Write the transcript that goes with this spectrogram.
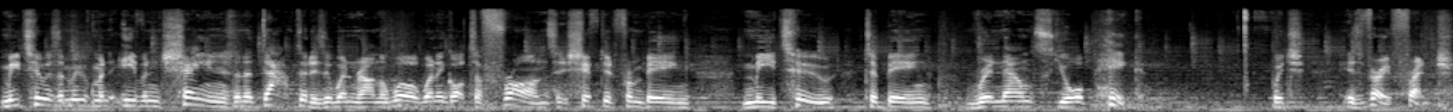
Me Too as a movement even changed and adapted as it went around the world. When it got to France, it shifted from being Me Too to being Renounce Your Pig, which is very French.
